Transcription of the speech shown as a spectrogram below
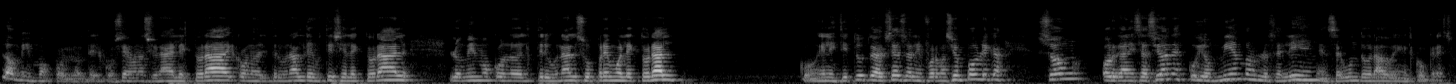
Lo mismo con lo del Consejo Nacional Electoral, con lo del Tribunal de Justicia Electoral, lo mismo con lo del Tribunal Supremo Electoral, con el Instituto de Acceso a la Información Pública, son organizaciones cuyos miembros los eligen en segundo grado en el Congreso.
